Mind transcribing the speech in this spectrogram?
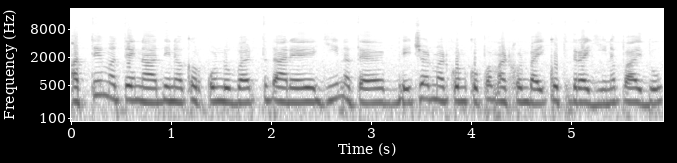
ಅತ್ತೆ ಮತ್ತೆ ನಾದಿನ ಕರ್ಕೊಂಡು ಬರ್ತಿದ್ದಾರೆ. ಏನತ್ತೆ ಬೇಜಾರು ಮಾಡ್ಕೊಂಡು, ಕೋಪ ಮಾಡ್ಕೊಂಡು ಬೈಕ್ ಕೂತಿದ್ರೆ ಏನಪ್ಪ ಇದು.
